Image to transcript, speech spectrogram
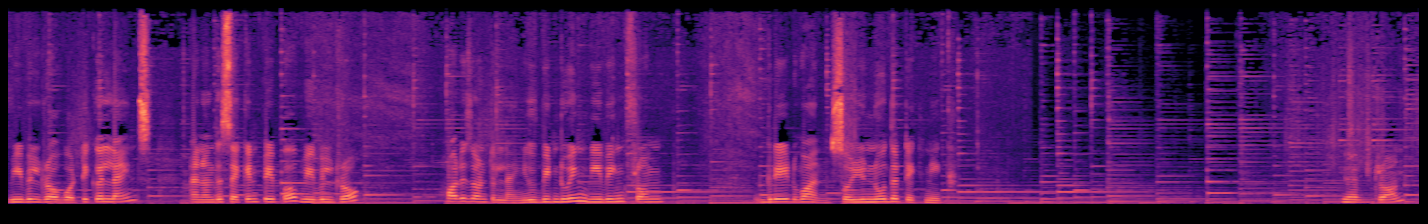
we will draw vertical lines and on the second paper we will draw horizontal line. You've been doing weaving from grade 1 so you know the technique. You have drawn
